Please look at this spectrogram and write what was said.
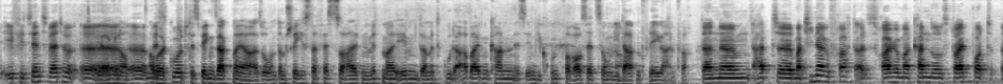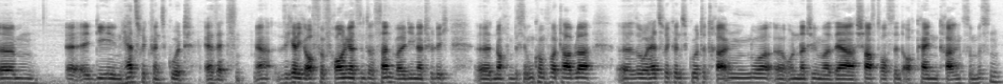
Effizienzwerte äh, ja, genau. äh, Aber gut. Deswegen sagt man ja, also unterm Strich ist da festzuhalten, mit man eben damit gut arbeiten kann, ist eben die Grundvoraussetzung genau. die Datenpflege einfach. Dann ähm, hat äh, Martina gefragt als Frage, man kann so ein StridePod ähm, äh, den Herzfrequenzgurt ersetzen. Ja, sicherlich auch für Frauen ganz interessant, weil die natürlich äh, noch ein bisschen unkomfortabler äh, so Herzfrequenzgurte tragen nur äh, und natürlich immer sehr scharf drauf sind, auch keinen tragen zu müssen.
